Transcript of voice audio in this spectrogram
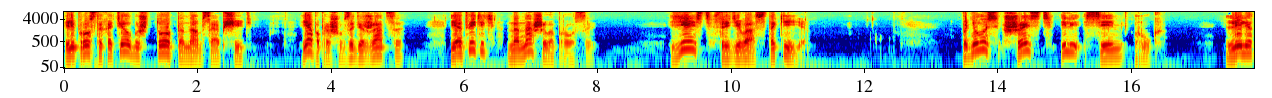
или просто хотел бы что-то нам сообщить, я попрошу задержаться и ответить на наши вопросы. Есть среди вас такие? Поднялось шесть или семь рук. Лиля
